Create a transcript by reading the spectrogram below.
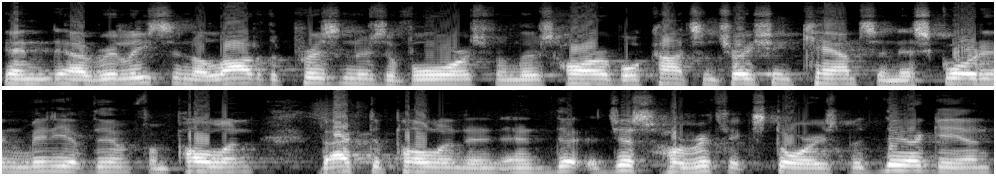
in uh, releasing a lot of the prisoners of wars from those horrible concentration camps and escorting many of them from Poland back to Poland, and, and just horrific stories. But there again,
